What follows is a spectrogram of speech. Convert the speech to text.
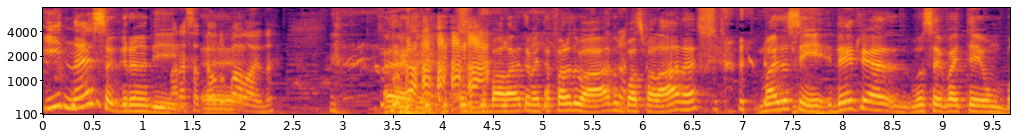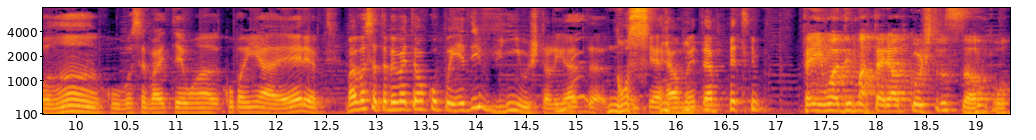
E nessa grande. Parece até o do é, balaio, né? É, esse do balaio também tá fora do ar, não posso falar, né? Mas assim, dentre a, você vai ter um banco, você vai ter uma companhia aérea, mas você também vai ter uma companhia de vinhos, tá ligado? Nossa. Que é realmente é, Tem uma de material de construção, pô.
